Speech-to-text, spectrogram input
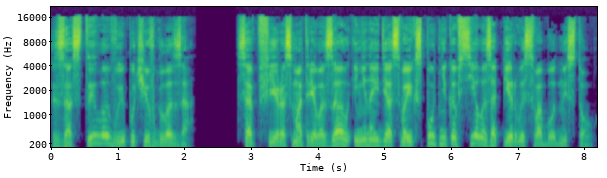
застыла, выпучив глаза. Сапфира смотрела зал и, не найдя своих спутников, села за первый свободный стол.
